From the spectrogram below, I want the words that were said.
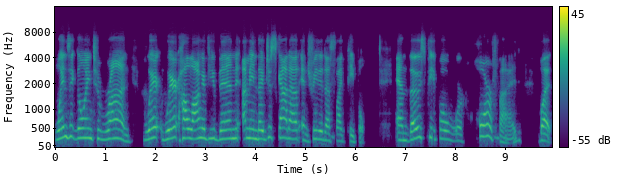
when's it going to run? Where where how long have you been? I mean they just got out and treated us like people. And those people were horrified but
